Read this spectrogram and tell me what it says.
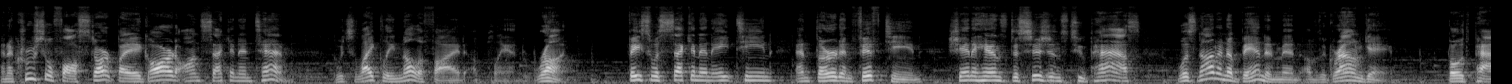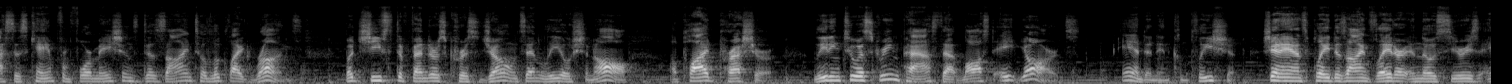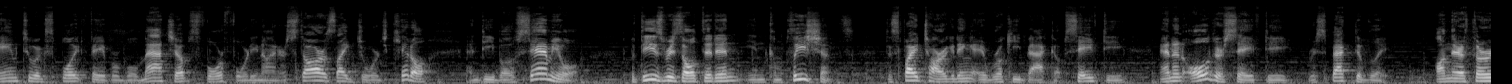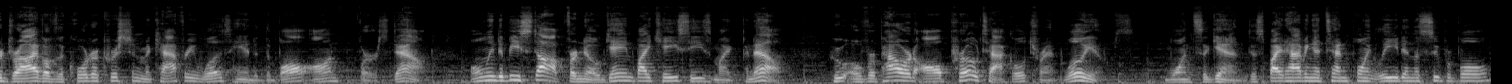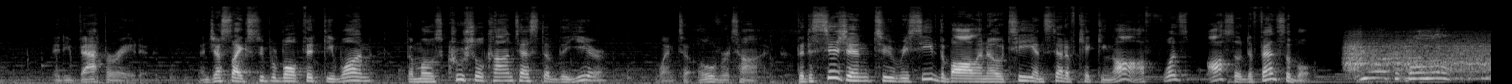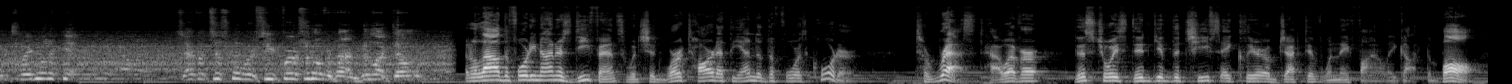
and a crucial false start by a guard on second and 10, which likely nullified a planned run. Faced with second and 18 and third and 15, Shanahan's decisions to pass was not an abandonment of the ground game. Both passes came from formations designed to look like runs, but Chiefs defenders Chris Jones and Leo Chenal applied pressure, leading to a screen pass that lost 8 yards and an incompletion. Shanahan's play designs later in those series aimed to exploit favorable matchups for 49er stars like George Kittle and Deebo Samuel, but these resulted in incompletions, despite targeting a rookie backup safety and an older safety, respectively. On their third drive of the quarter, Christian McCaffrey was handed the ball on first down, only to be stopped for no gain by KC's Mike Pennel, who overpowered all pro tackle Trent Williams. Once again, despite having a 10 point lead in the Super Bowl, it evaporated. And just like Super Bowl 51, the most crucial contest of the year went to overtime. The decision to receive the ball in OT instead of kicking off was also defensible. You want the ball? Do you want to kick? San Francisco will receive first in overtime. Good luck, gentlemen. It allowed the 49ers defense, which had worked hard at the end of the fourth quarter, to rest. However, this choice did give the Chiefs a clear objective when they finally got the ball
